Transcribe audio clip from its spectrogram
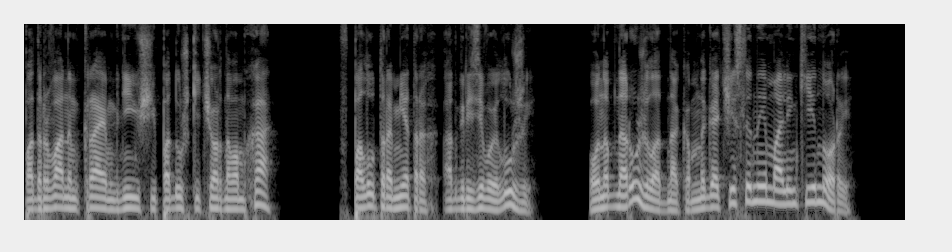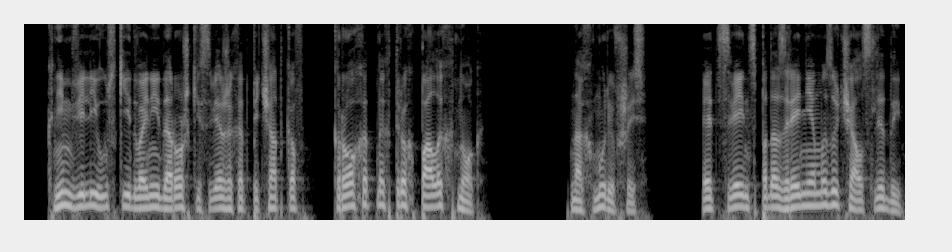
Под рваным краем гниющей подушки черного мха, в полутора метрах от грязевой лужи, он обнаружил, однако, многочисленные маленькие норы. К ним вели узкие двойные дорожки свежих отпечатков крохотных трехпалых ног. Нахмурившись, Эдсвейн с подозрением изучал следы.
